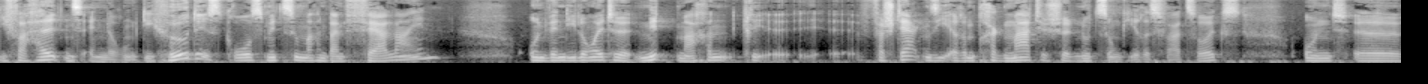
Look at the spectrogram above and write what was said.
Die Verhaltensänderung. Die Hürde ist groß mitzumachen beim Verleihen. Und wenn die Leute mitmachen, äh, verstärken sie ihre pragmatische Nutzung ihres Fahrzeugs und äh,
